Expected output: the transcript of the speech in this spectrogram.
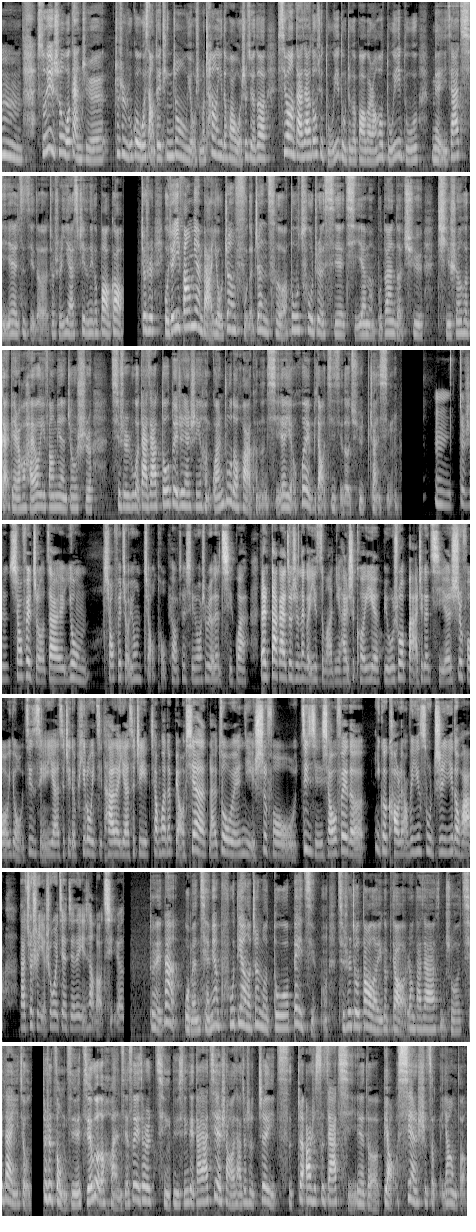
嗯，所以说我感觉就是，如果我想对听众有什么倡议的话，我是觉得希望大家都去读一读这个报告，然后读一读每一家企业自己的就是 ESG 的那个报告。就是我觉得一方面吧，有政府的政策督促这些企业们不断的去提升和改变，然后还有一方面就是，其实如果大家都对这件事情很关注的话，可能企业也会比较积极的去转型。嗯，就是消费者在用。消费者用脚投票，这形容是不是有点奇怪？但是大概就是那个意思嘛。你还是可以，比如说把这个企业是否有进行 ESG 的披露，以及它的 ESG 相关的表现，来作为你是否进行消费的一个考量的因素之一的话，那确实也是会间接的影响到企业。对，那我们前面铺垫了这么多背景，其实就到了一个比较让大家怎么说期待已久。就是总结结果的环节，所以就是请旅行给大家介绍一下，就是这一次这二十四家企业的表现是怎么样的。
